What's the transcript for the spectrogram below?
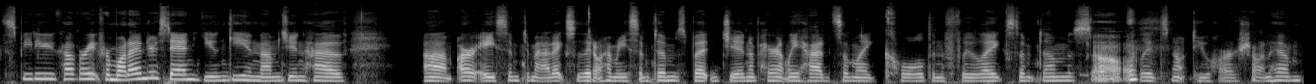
speedy recovery. From what I understand, Yoongi and Namjoon have um, are asymptomatic, so they don't have any symptoms. But Jin apparently had some like cold and flu-like symptoms, so Oh. hopefully it's not too harsh on him.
